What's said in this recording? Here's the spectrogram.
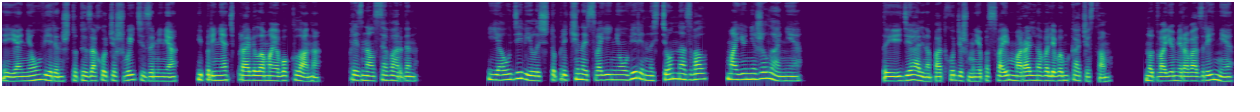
«Я не уверен, что ты захочешь выйти за меня и принять правила моего клана», — признался Варган. Я удивилась, что причиной своей неуверенности он назвал моё нежелание. Ты идеально подходишь мне по своим морально-волевым качествам, но твое мировоззрение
